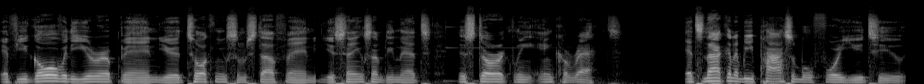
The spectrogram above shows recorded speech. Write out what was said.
if you go over to Europe and you're talking some stuff and you're saying something that's historically incorrect, it's not going to be possible for you to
